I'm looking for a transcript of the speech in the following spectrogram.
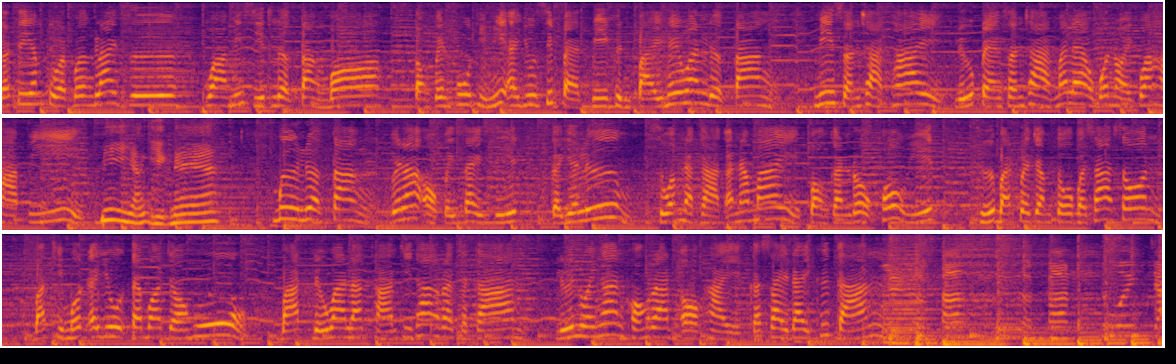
ก็เตรียมตรวจเบิงไล่ซื้อว่ามีสิทธิ์เลือกตั้งบอต้องเป็นผู้ที่มีอายุ 18 ปีขึ้นไปในวันเลือกตั้ง มีสัญชาติไทย หรือแปลงสัญชาติมาแล้วบ่น้อยกว่า5ปี มีอีหยังอีกแน่มือเลือกตั้ง เวลาออกไปใส่สิทธิ์ก็อย่าลืม สวมหน้ากากอนามัยป้องกันโรคโควิด ถือบัตรประจำตัวประชาชนบัตรที่หมดอายุแต่บจหู้ บัตรหรือว่าหลักฐานที่ทางราชการ หรือหน่วยงานของรัฐออกให้ก็ใส่ได้คือกันเลือกตั้งเลือกกันด้วยใจ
